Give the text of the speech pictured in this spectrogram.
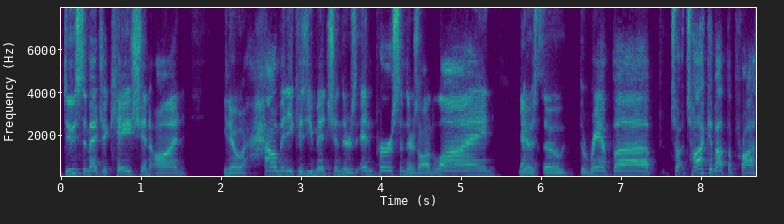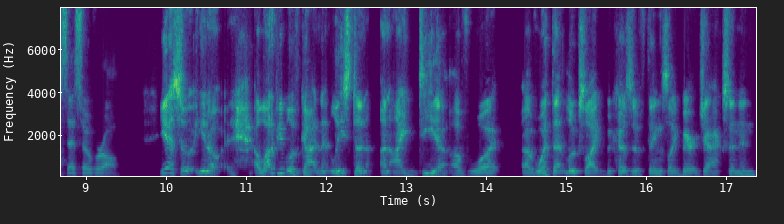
Do some education on, you know, how many because you mentioned there's in person, there's online you know so the ramp up t- talk about the process overall yeah so you know a lot of people have gotten at least an, an idea of what of what that looks like because of things like Barrett Jackson and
